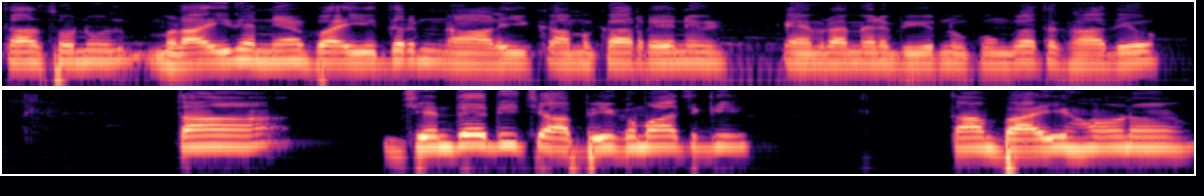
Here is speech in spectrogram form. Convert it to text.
ਤਾਂ ਤੁਹਾਨੂੰ ਮਲਾਈ ਦਿੰਦੇ ਆ ਬਾਈ ਇਧਰ ਨਾਲ ਹੀ ਕੰਮ ਕਰ ਰਹੇ ਨੇ। ਕੈਮਰਾਮੈਨ ਵੀਰ ਨੂੰ ਕਹੂੰਗਾ ਦਿਖਾ ਦਿਓ। ਤਾਂ ਜਿੰਦੇ ਦੀ ਚਾਬੀ ਗਮਾ ਗਈ। ਤਾਂ ਬਾਈ ਹੁਣ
